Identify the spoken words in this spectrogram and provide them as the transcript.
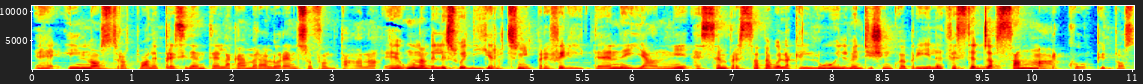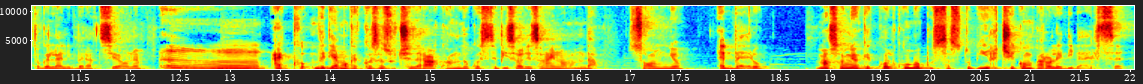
è il nostro attuale presidente della Camera Lorenzo Fontana. E una delle sue dichiarazioni preferite negli anni è sempre stata quella che lui il 25 aprile festeggia San Marco piuttosto che la liberazione. Uh, ecco, vediamo che cosa succederà quando questo episodio sarà in onda. Sogno, è vero, ma sogno che qualcuno possa stupirci con parole diverse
